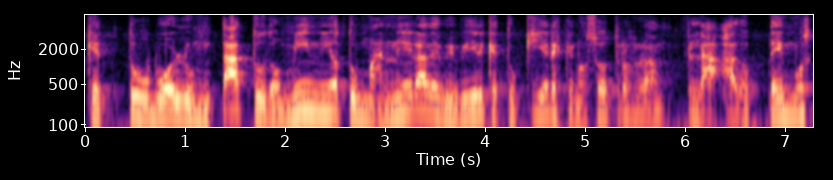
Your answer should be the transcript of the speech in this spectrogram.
que tu voluntad, tu dominio, tu manera de vivir que tú quieres que nosotros la, la, adoptemos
